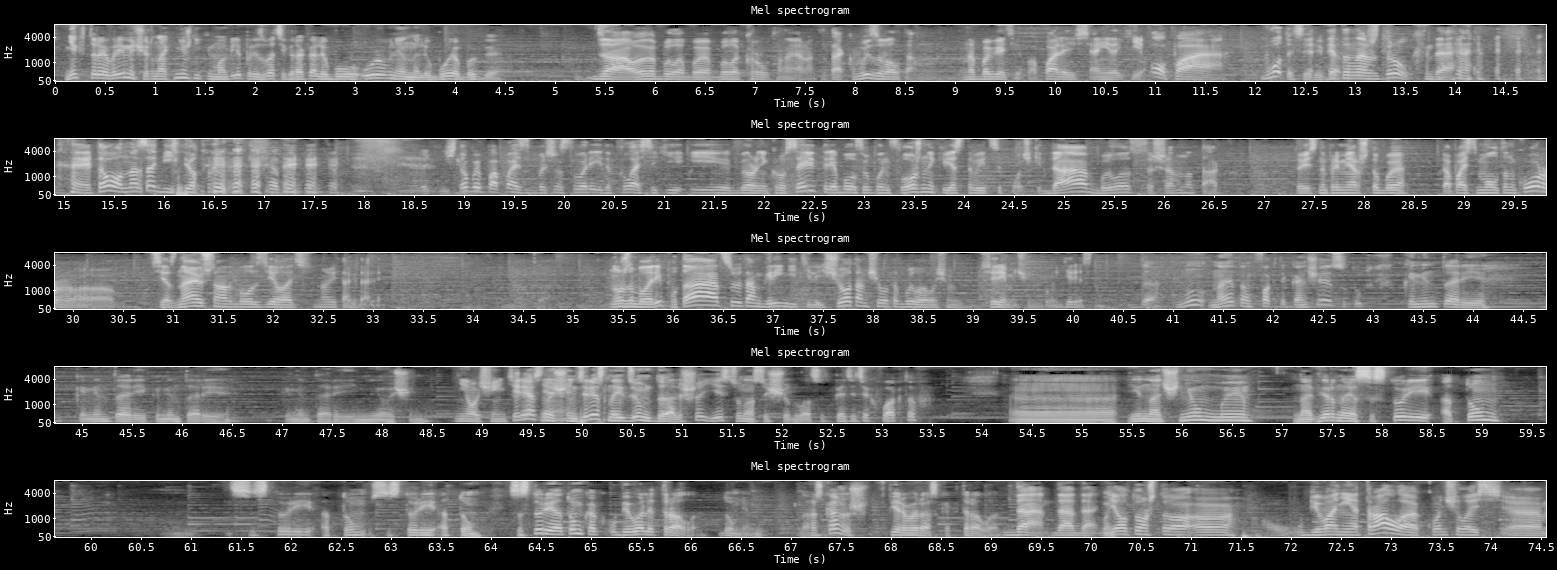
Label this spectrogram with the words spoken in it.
Некоторое время чернокнижники могли призвать игрока любого уровня на любое БГ. Да, вот это было бы было круто, наверное. Ты так вызвал там на БГ тебе попались, они такие, опа! Вот эти ребята. Это наш друг, да. Это он нас обидел. Чтобы попасть в большинство рейдов классики и Burning Crusade, требовалось выполнить сложные квестовые цепочки. Да, было совершенно так. То есть, например, чтобы попасть в Molten Core, э, все знают, что надо было сделать, ну и так далее. Нужно было репутацию там гриндить или еще там чего-то было. В общем, все время что-нибудь было интересно. Да. Ну, на этом факты кончаются. Тут комментарии, комментарии, комментарии, комментарии не очень. Не очень интересно. Не очень интересно. Идем дальше. Есть у нас еще 25 этих фактов. Э, и начнем мы, наверное, с истории о том, с историей о том, с историей о том. С историей о том, как убивали Трала. Домнин, расскажешь в первый раз, как Трала? Да, да, да. Гонь. Дело в том, что э, убивание Трала кончилось э,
